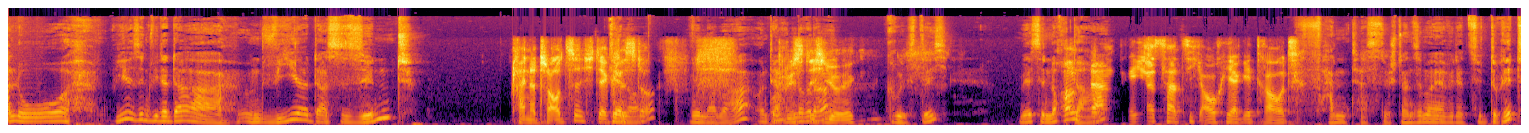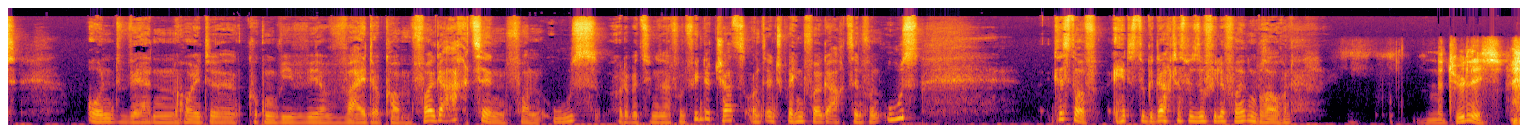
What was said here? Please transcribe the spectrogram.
Hallo, wir sind wieder da. Und wir, das sind. Keiner traut sich, der Genau. Christoph. Wunderbar. Und der Grüß andere dich, da? Jürgen. Grüß dich. Wer ist denn noch Und da? Andreas hat sich auch hergetraut. Fantastisch. Dann sind wir ja wieder zu dritt und werden heute gucken, wie wir weiterkommen. Folge 18 von US oder beziehungsweise von Findet Schatz und entsprechend Folge 18 von US. Christoph, hättest du gedacht, dass wir so viele Folgen brauchen? Natürlich.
